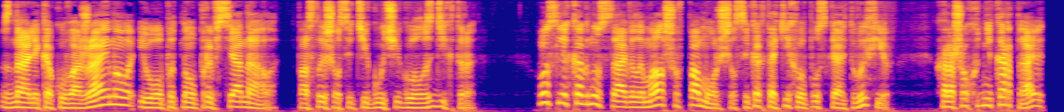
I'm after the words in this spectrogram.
«Знали как уважаемого и опытного профессионала», — послышался тягучий голос диктора. Он слегка гнусавил, и Малшев поморщился, как таких выпускают в эфир. Хорошо хоть не картавит.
